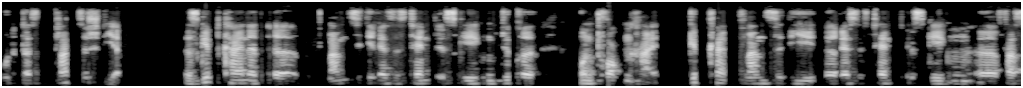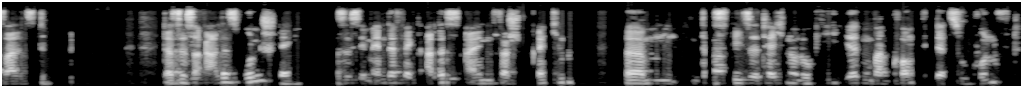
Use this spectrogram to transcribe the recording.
ohne dass die Pflanze stirbt. Es gibt keine äh, Pflanze, die resistent ist gegen Dürre und Trockenheit. Es gibt keine Pflanze, die äh, resistent ist gegen äh, versalzte Böden. Das ist alles Wunschdenken. Das ist im Endeffekt alles ein Versprechen, ähm, dass diese Technologie irgendwann kommt in der Zukunft.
